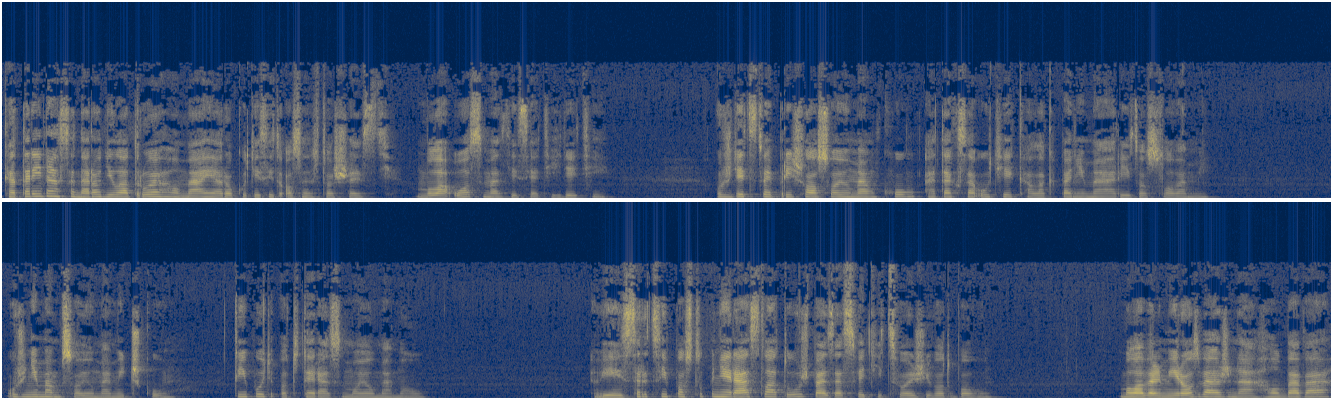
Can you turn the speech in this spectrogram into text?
Katarína sa narodila 2. mája roku 1806. Bola 8 z 10 detí. Už v detstve prišla svoju mamku a tak sa utiekala k pani Mári so slovami – už nemám svoju mamičku, ty buď odteraz mojou mamou. V jej srdci postupne rástla túžba zasvetiť svoj život Bohu. Bola veľmi rozvážna, hlbavá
